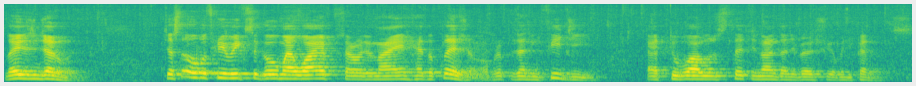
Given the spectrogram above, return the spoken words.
Ladies and gentlemen, just over three weeks ago, my wife, Sarah, and I had the pleasure of representing Fiji at Tuvalu's 39th anniversary of independence.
